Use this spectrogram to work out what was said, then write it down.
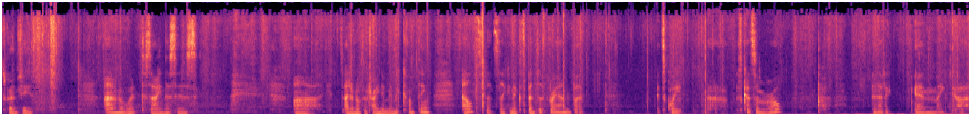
Scrunchies. I don't know what design this is. Uh, I don't know if they're trying to mimic something else that's like an expensive brand, but quite. Uh, it's got some rope. Is that a and like uh,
